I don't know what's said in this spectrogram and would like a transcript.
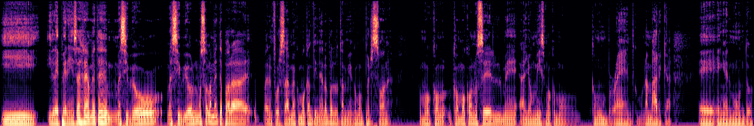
Y, y la experiencia realmente me sirvió, me sirvió no solamente para, para enforzarme como cantinero, pero también como persona. Como, como, conocerme a yo mismo como, como un brand, como una marca eh, en el mundo.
